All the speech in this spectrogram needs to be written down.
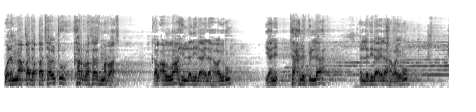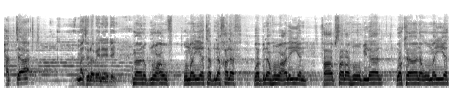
ولما قد قتلته كر ثلاث مرات. قال الله الذي لا إله غيره يعني تحلف بالله الذي لا إله غيره حتى مثل بين يديه. الرحمن بن عوف أمية بن خلف وابنه عليا فأبصره بلال وكان أمية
